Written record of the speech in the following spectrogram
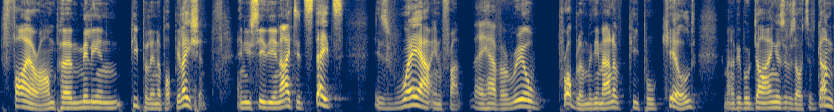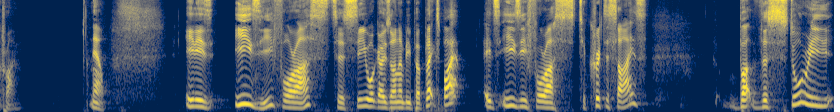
firearm per million people in a population. And you see the United States is way out in front. They have a real problem with the amount of people killed, the amount of people dying as a result of gun crime. Now, it is easy for us to see what goes on and be perplexed by it. It's easy for us to criticize but the story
